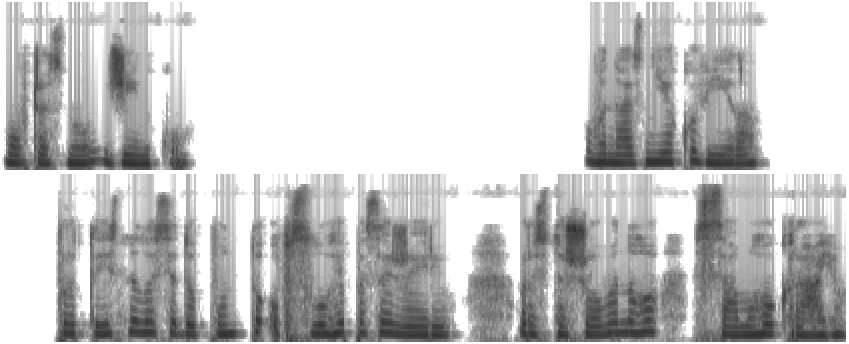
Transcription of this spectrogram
мовчасну жінку. Вона зніяковіла, протиснулася до пункту обслуги пасажирів, розташованого з самого краю.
